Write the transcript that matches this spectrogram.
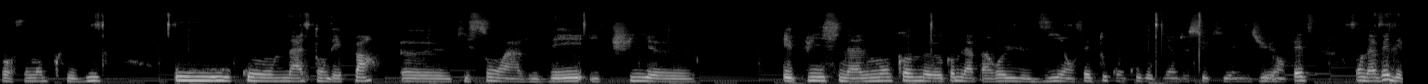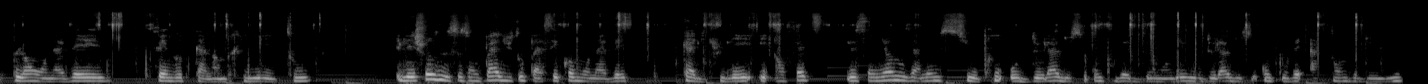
forcément prévues ou qu'on n'attendait pas euh, qui sont arrivées. Et puis, euh, et puis finalement, comme, comme la parole le dit, en fait, tout concourt au bien de ceux qui aiment Dieu. En fait, on avait des plans, on avait fait notre calendrier et tout. Les choses ne se sont pas du tout passées comme on avait calculé. Et en fait, le Seigneur nous a même surpris au-delà de ce qu'on pouvait demander, au-delà de ce qu'on pouvait attendre de lui.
